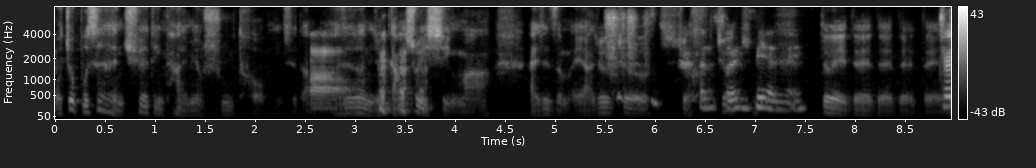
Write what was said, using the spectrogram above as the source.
我就不是很确定他有没有梳头，你知道吗？还是说你就刚睡 醒吗？还是怎么样？就就就很随便呢。对对对对对，这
